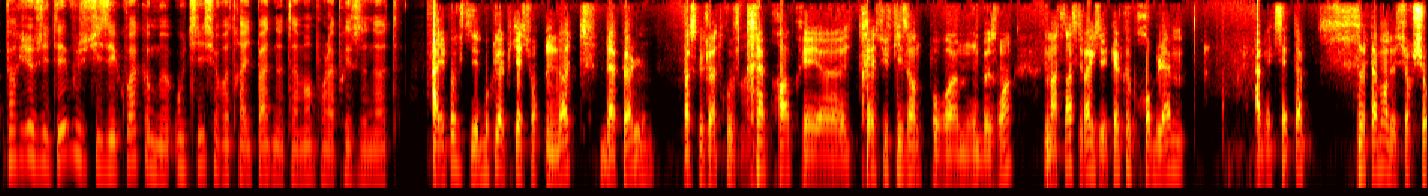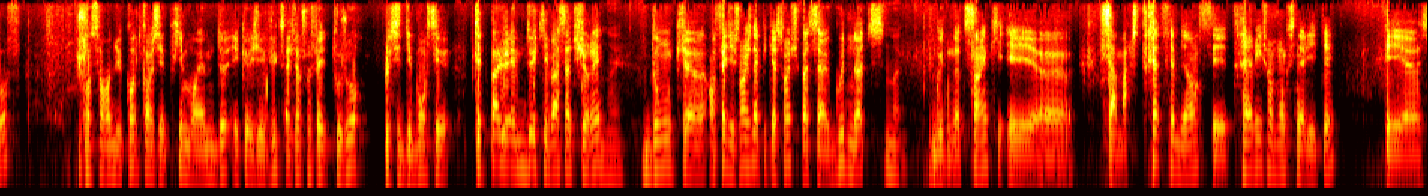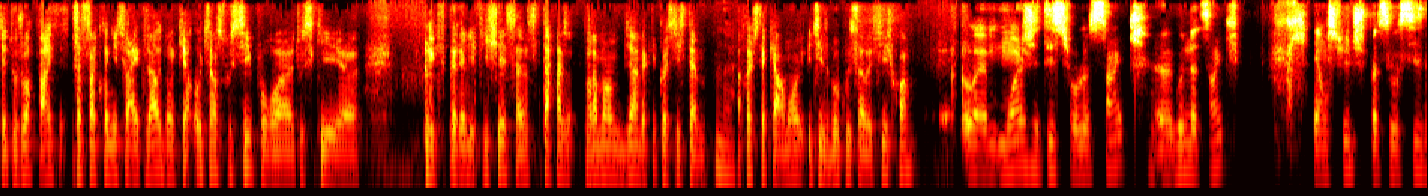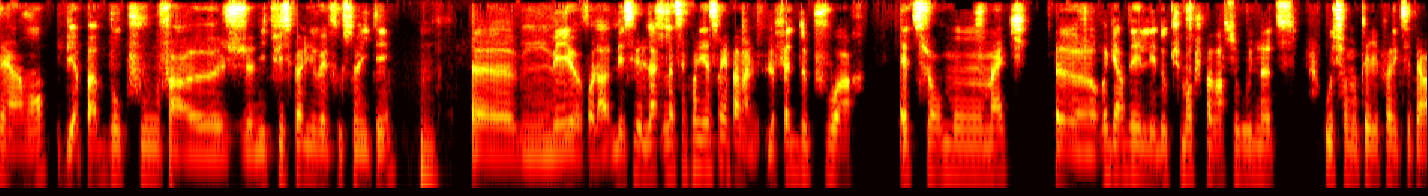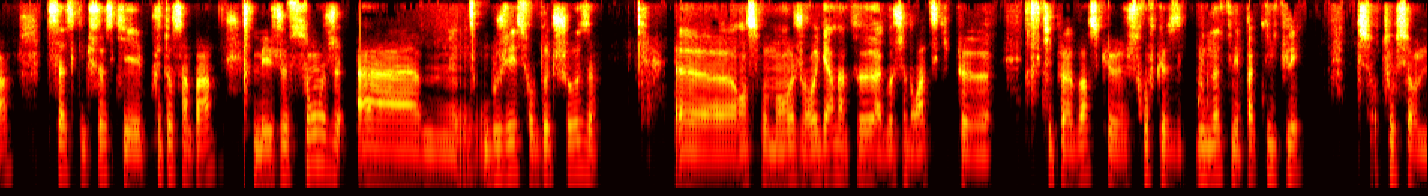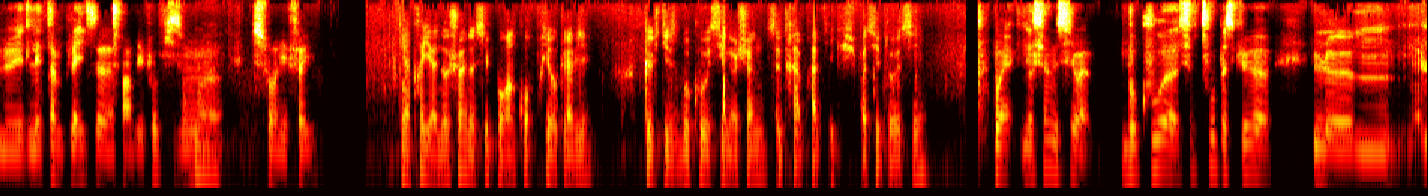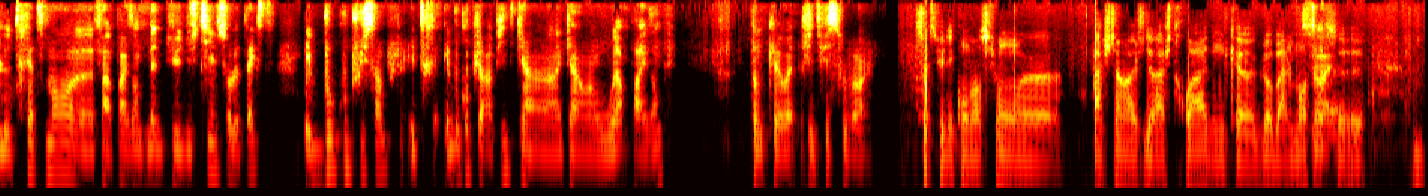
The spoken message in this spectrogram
Par, curiosité, vous utilisez quoi comme outil sur votre iPad, notamment pour la prise de notes? À l'époque, j'utilisais beaucoup l'application Note d'Apple Mm. parce que je la trouve Ouais. très propre et euh, très suffisante pour euh, mon besoin. Maintenant, c'est vrai que j'ai eu quelques problèmes avec cette app, notamment de surchauffe. Je m'en suis rendu compte quand j'ai pris mon M2 et que j'ai vu que ça surchauffait toujours. Je me suis dit, bon, c'est peut-être pas le M2 qui va saturer. Ouais. Donc, euh, en fait, j'ai changé d'application. Je suis passé à GoodNotes, Ouais. GoodNotes 5, et euh, ça marche très très bien. C'est très riche en fonctionnalités. Et euh, c'est toujours pareil, ça synchronise sur iCloud, donc il n'y a aucun souci pour euh, tout ce qui est euh, récupérer les fichiers. Ça s'interface vraiment bien avec l'écosystème. Ouais. Après, je sais qu'Armand utilise beaucoup ça aussi, je crois. Ouais, moi j'étais sur le 5, euh, GoodNote 5. Et ensuite, je suis passé au 6 dernièrement. Il n'y a pas beaucoup, enfin, euh, je n'utilise pas les nouvelles fonctionnalités. Hmm. Euh, mais euh, voilà, mais c'est la, la synchronisation est pas mal. Le fait de pouvoir être sur mon Mac, euh, regarder les documents que je peux avoir sur GoodNotes ou sur mon téléphone, etc. Ça, c'est quelque chose qui est plutôt sympa. Mais je songe à hum, bouger sur d'autres choses. Euh, en ce moment, je regarde un peu à gauche à droite ce qui peut, ce qui peut avoir, parce que je trouve que GoodNotes n'est pas complet, surtout sur les, les templates euh, par défaut qu'ils ont euh, sur les feuilles. Et après, il y a Notion aussi pour un cours pris au clavier, que j'utilise beaucoup aussi, Notion. C'est très pratique. Je sais pas si toi aussi. Ouais, Notion aussi, ouais. Beaucoup, euh, surtout parce que euh, le, le traitement, euh, enfin par exemple mettre du, du style sur le texte est beaucoup plus simple et, beaucoup plus rapide qu'un qu'un Word par exemple. Donc euh, ouais, j'utilise souvent. ouais. Ça suit les conventions euh, H1, H2, H3. Donc, euh, globalement, ça Ouais. se-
